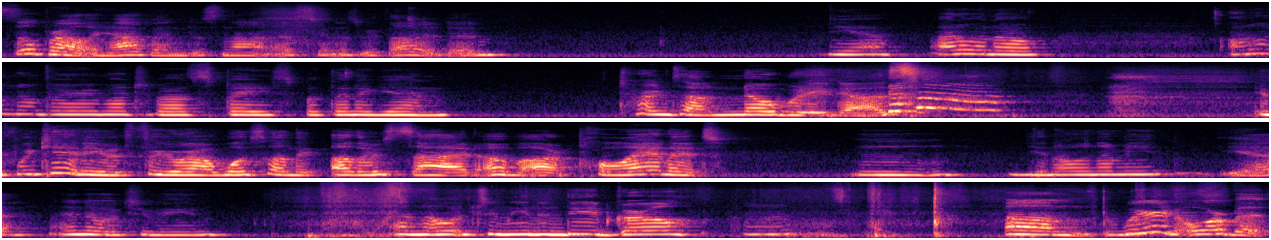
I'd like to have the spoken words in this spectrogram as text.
Still probably happened, just not as soon as we thought it did. Yeah, I don't know. I don't know very much about space, but then again, turns out nobody does. if we can't even figure out what's on the other side of our planet, mm, you know what I mean? Yeah, I know what you mean. I know what you mean, indeed, girl. Um, weird orbit.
